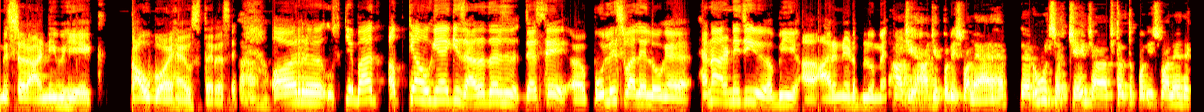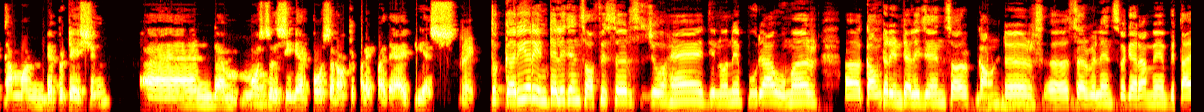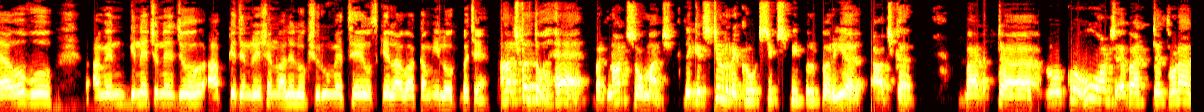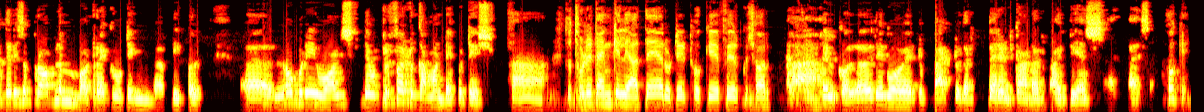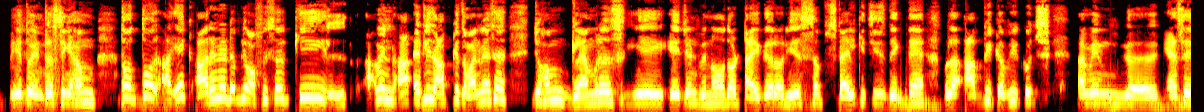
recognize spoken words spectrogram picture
मिस्टर आर्नी भी एक काउबॉय है उस तरह से। हाँ, और उसके बाद अब क्या हो गया है कि ज़्यादातर जैसे पुलिस वाले लोग हैं है ना अर्णी जी अभी आर एन डब्ल्यू में? हाँ जी हाँ जी पुलिस वाले आए हैं। रूल्स हैव चेंज आजकल तो पुलिस वाले they come on deputation and most of the senior post are occupied by the IPS तो करियर इंटेलिजेंस ऑफिसर्स जो हैं जिन्होंने पूरा उम्र काउंटर इंटेलिजेंस और काउंटर सर्वेलेंस वगैरह में बिताया हो वो आई मीन गिने चुने जो आपके जनरेशन वाले लोग शुरू में थे उसके अलावा कम ही लोग बचे हैं। आजकल तो है but not so much they can still recruit six people per year आजकल। बट हु वांट्स बट थोड़ा there is a problem about recruiting people nobody wants they would prefer to come on deputation. हाँ तो थोड़े time के लिए आते हैं rotate होके फिर कुछ और हाँ। बिल्कुल they go away to back to the parent cadre IPS ऐसा। ओके ये तो इंटरेस्टिंग है हम तो तो एक आर ऑफिसर की आई मीन एटलीस्ट आपके जमाने में ऐसे जो हम ग्लैमरस ये एजेंट विनोद और टाइगर और ये सब स्टाइल की चीज़ देखते हैं मतलब आप भी कभी कुछ आई I मीन mean, ऐसे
